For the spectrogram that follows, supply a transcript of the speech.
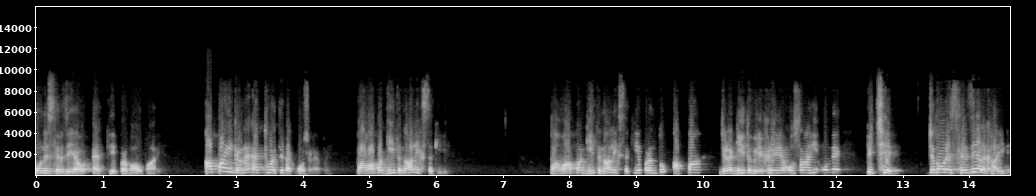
ਉਹਨੇ ਸਿਰਜਿਆ ਉਹ ਇੱਥੇ ਪ੍ਰਭਾਵ ਪਾ ਰਿਹਾ ਆਪਾਂ ਕੀ ਕਰਨਾ ਇੱਥੋਂ ਇੱਥੇ ਤੱਕ ਪਹੁੰਚਣਾ ਹੈ ਭਾਈ। ਭਾਵੇਂ ਆਪਾਂ ਗੀਤ ਨਾ ਲਿਖ ਸਕੀਏ। ਭਾਵੇਂ ਆਪਾਂ ਗੀਤ ਨਾ ਲਿਖ ਸਕੀਏ, ਪਰੰਤੂ ਆਪਾਂ ਜਿਹੜਾ ਗੀਤ ਵੇਖ ਰਹੇ ਹਾਂ, ਉਸ ਤਰ੍ਹਾਂ ਹੀ ਉਹਦੇ ਪਿੱਛੇ ਜਦੋਂ ਉਹਨੇ ਸਿਰਜਿਆ ਲਿਖਾਈ ਨੇ,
